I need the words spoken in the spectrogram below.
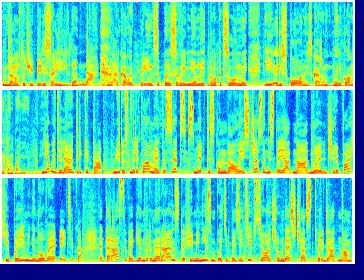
В данном случае пересолили, да? Да. да. Каковы принципы современной, провокационной и рискованной, скажем, рекламной кампании? Я выделяю три кита. Вирусная реклама – это секс, смерть и скандалы. И сейчас они стоят на одной черепахе по имени «Новая этика». Это расовое, гендерное равенство, феминизм, бодипозитив, все, о чем да, сейчас твердят нам.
